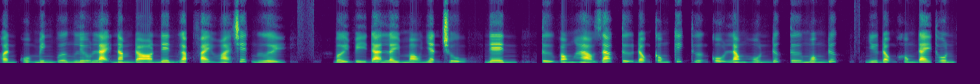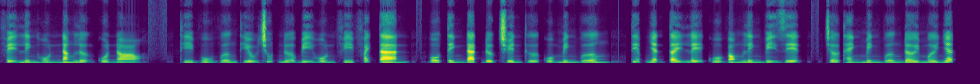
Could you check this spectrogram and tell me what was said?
ấn của Minh Vương lưu lại năm đó nên gặp phải hóa chết người. Bởi vì đã lấy máu nhận chủ, nên tử vong hào giác tự động công kích thượng cổ long hồn Đức Tư Mông Đức, như động không đáy thôn phệ linh hồn năng lượng của nó. Thi vu vương thiếu chút nữa bị hồn phi phách tán, vô tình đạt được truyền thừa của Minh Vương, tiếp nhận tẩy lệ của vong linh vị diện, trở thành Minh Vương đời mới nhất.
